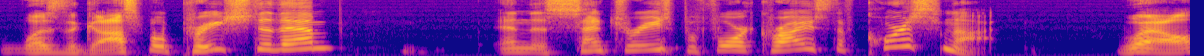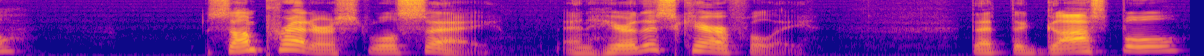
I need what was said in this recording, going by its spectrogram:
Was the gospel preached to them in the centuries before Christ? Of course not. Well, some preterists will say, and hear this carefully, that the gospel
